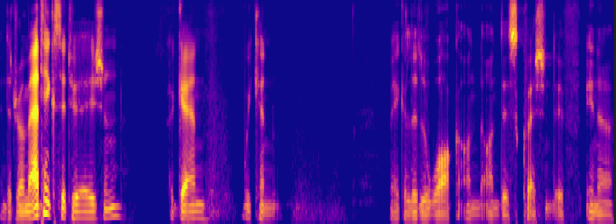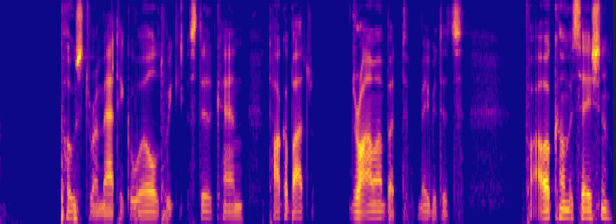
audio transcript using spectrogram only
And the dramatic situation, again, we can make a little walk on, on this question. If in a post dramatic world, we still can talk about drama, but maybe that's for our conversation.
